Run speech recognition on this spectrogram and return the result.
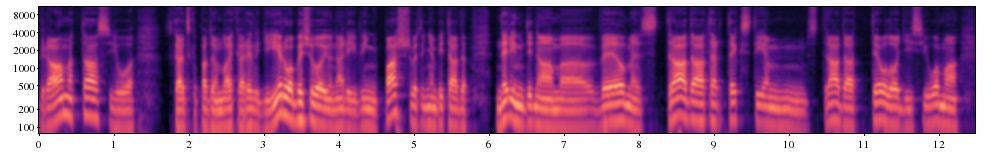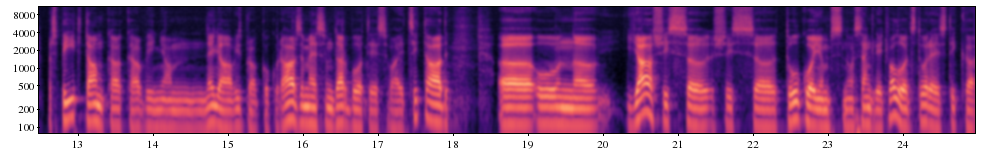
grāmatās, jo skaidrs, ka padomu laikā reliģija ierobežoja un arī viņu pašu, bet viņam bija tāda nerimdināma vēlme strādāt ar tekstiem, strādāt teoloģijas jomā, par spīti tam, ka, ka viņam neļāva izbraukt kaut kur ārzemēs un darboties vai citādi. Uh, un, uh, jā, šis, uh, šis uh, tulkojums no sengrieķu valodas toreiz tika,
